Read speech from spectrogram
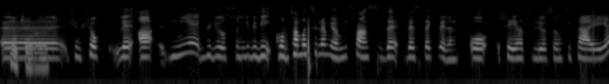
Çok zor, evet. Çünkü çok ve a, niye gülüyorsun gibi bir tam hatırlamıyorum. Lütfen siz de destek verin o şeyi hatırlıyorsanız hikayeyi.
